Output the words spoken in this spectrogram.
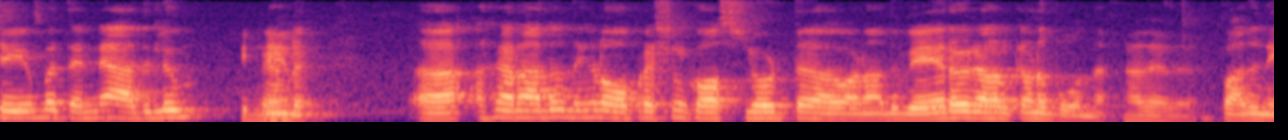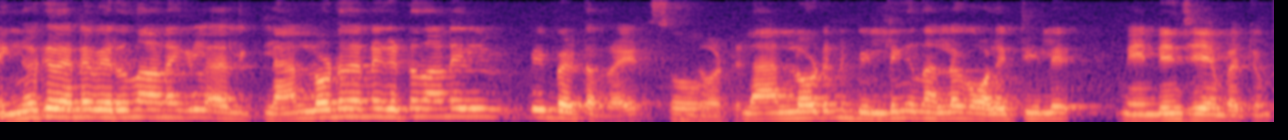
ചെയ്യുമ്പോൾ തന്നെ അതിലും പിന്നീട് കാരണം അത് നിങ്ങൾ ഓപ്പറേഷൻ കോസ്റ്റിലോട്ട് ആവാണ് അത് വേറെ ഒരാൾക്കാണ് പോകുന്നത്. അപ്പൊ അത് നിങ്ങൾക്ക് തന്നെ വരുന്നതാണെങ്കിൽ ലാൻഡ് ലോഡ് തന്നെ കിട്ടുന്നതാണെങ്കിൽ ബി ബെറ്റർ റൈറ്റ് സോ ലാൻഡ് ലോഡിന് ബിൽഡിംഗ് നല്ല ക്വാളിറ്റിയിൽ മെയിന്റെയിൻ ചെയ്യാൻ പറ്റും.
